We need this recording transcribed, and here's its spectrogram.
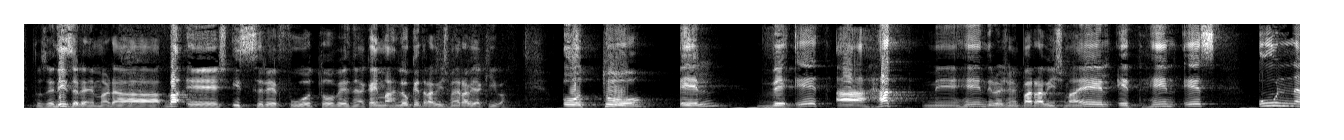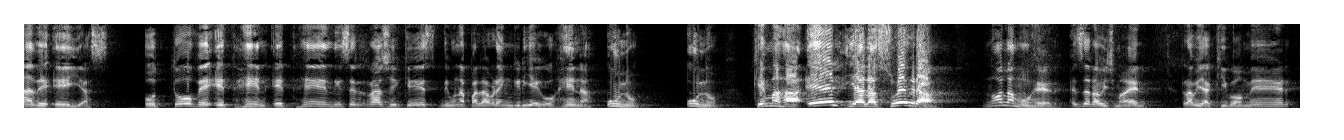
Entonces dice la Emara, Baesh Isrefu Oto Veethen. Acá hay más lo que Travishma y Rabbi Akiva. Oto, él, Veet Ahat Mehen, para Ishmael, Ethen es una de ellas. Oto Veethen, Ethen dice el Rashi que es de una palabra en griego, Hena, uno, uno. Quemas a él y a la suegra, no a la mujer. Ese es Rabbi Ishmael. Rabbi Akiva Omer,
